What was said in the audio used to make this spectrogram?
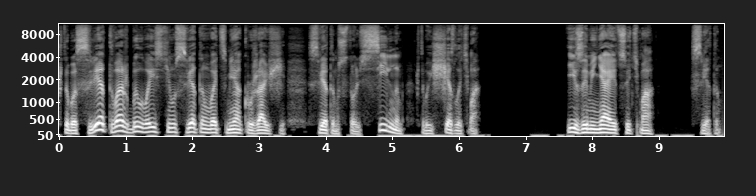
чтобы свет ваш был воистину светом во тьме окружающей, светом столь сильным, чтобы исчезла тьма и заменяется тьма светом.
